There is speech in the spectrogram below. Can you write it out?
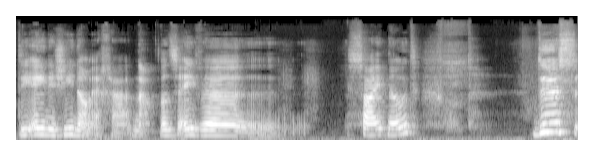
die energie dan weggaat. Nou, dat is even side note. Dus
